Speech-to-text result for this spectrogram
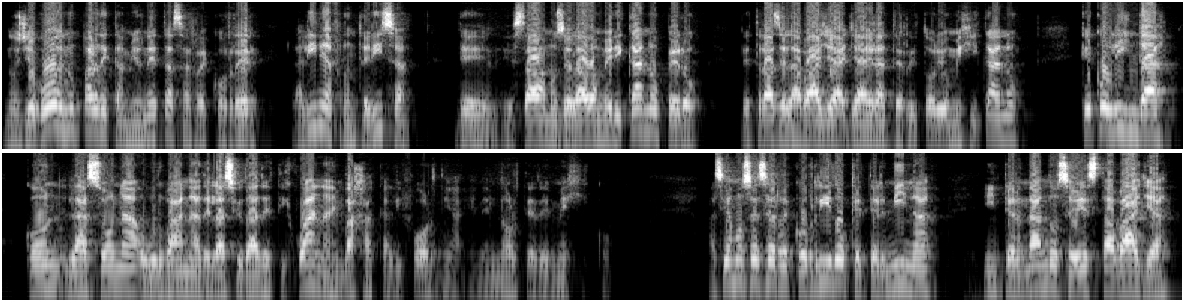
nos llevó en un par de camionetas a recorrer la línea fronteriza. De, estábamos del lado americano, pero detrás de la valla ya era territorio mexicano, que colinda con la zona urbana de la ciudad de Tijuana, en Baja California, en el norte de México. Hacíamos ese recorrido que termina internándose esta valla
